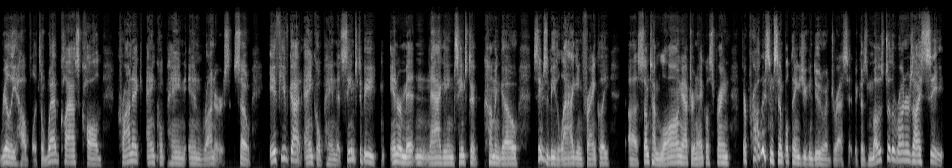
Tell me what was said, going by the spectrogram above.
really helpful. It's a web class called Chronic Ankle Pain in Runners. So, if you've got ankle pain that seems to be intermittent, nagging, seems to come and go, seems to be lagging, frankly, uh, sometime long after an ankle sprain, there are probably some simple things you can do to address it because most of the runners I see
